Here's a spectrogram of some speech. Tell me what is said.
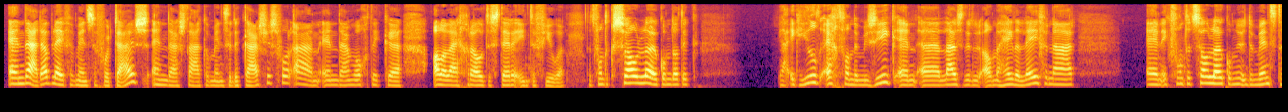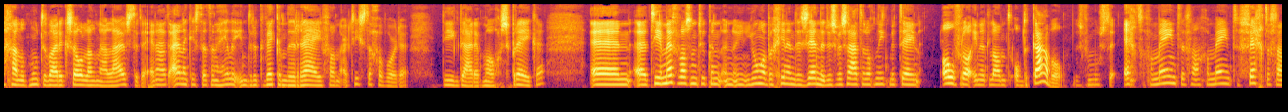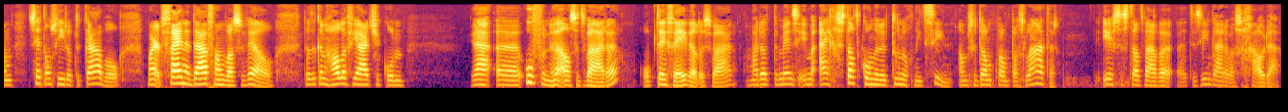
En daar, daar bleven mensen voor thuis. En daar staken mensen de kaarsjes voor aan. En daar mocht ik uh, allerlei grote sterren interviewen. Dat vond ik zo leuk, omdat ik... Ja, ik hield echt van de muziek en uh, luisterde er al mijn hele leven naar. En ik vond het zo leuk om nu de mensen te gaan ontmoeten waar ik zo lang naar luisterde. En uiteindelijk is dat een hele indrukwekkende rij van artiesten geworden die ik daar heb mogen spreken. En uh, TMF was natuurlijk een, een, een, jonge beginnende zender, dus we zaten nog niet meteen overal in het land op de kabel. Dus we moesten echt gemeente van gemeente vechten van zet ons hier op de kabel. Maar het fijne daarvan was wel dat ik een halfjaartje kon ja, uh, oefenen als het ware. Op tv weliswaar. Maar dat de mensen in mijn eigen stad konden het toen nog niet zien. Amsterdam kwam pas later. De eerste stad waar we uh, te zien waren was Gouda.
